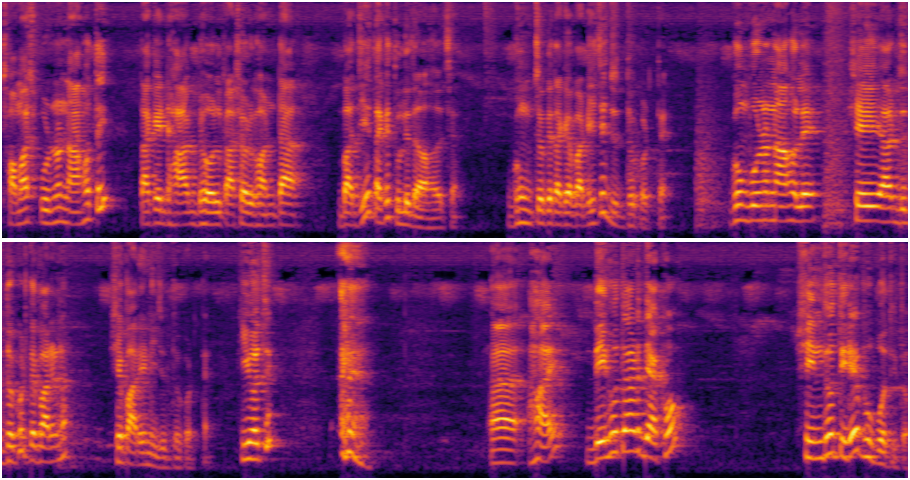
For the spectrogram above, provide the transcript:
ছ মাস পূর্ণ না হতেই তাকে ঢাক, ঢোল, কাসর ঘণ্টা বাজিয়ে তাকে তুলে দেওয়া হয়েছে। ঘুম চোখে তাকে পাঠিয়েছে যুদ্ধ করতে। ঘুম পূর্ণ না হলে সে আর যুদ্ধ করতে পারে না, সে পারেনি যুদ্ধ করতে। কি হচ্ছে হায়, দেহ তার দেখো, সিন্ধু তীরে ভূপতিত।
